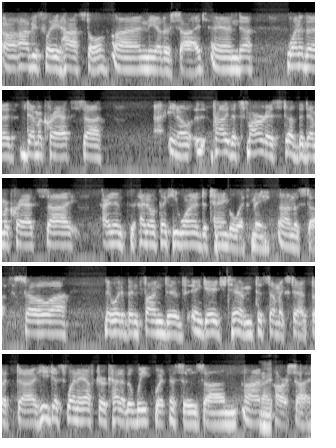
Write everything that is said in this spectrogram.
uh, obviously hostile on the other side. And uh, one of the Democrats, uh, you know, probably the smartest of the Democrats, uh, I didn't. I don't think he wanted to tangle with me on the stuff. So uh, it would have been fun to have engaged him to some extent, but uh, he just went after kind of the weak witnesses on on right. our side.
